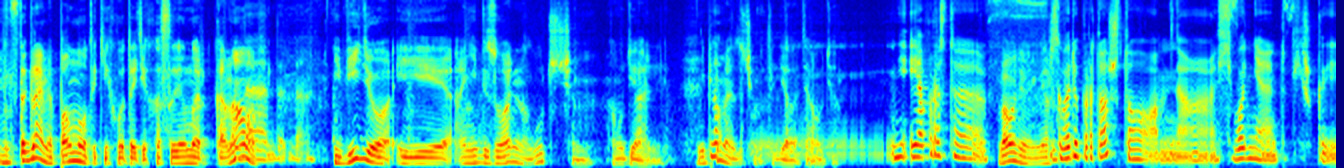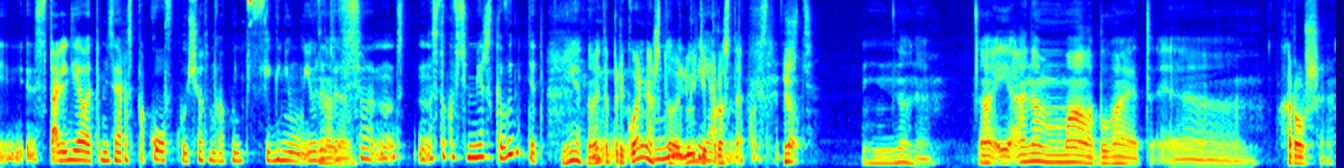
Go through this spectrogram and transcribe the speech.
В Инстаграме полно таких вот этих АСМР каналов да, да, да. и видео, и они визуально лучше, чем аудиальные. Не Ну, понимаю, зачем это делать аудио. Не, Я просто В аудио мерзко. говорю про то, что а, сегодня эту фишкой стали делать, там, не знаю, распаковку, еще там какую-нибудь фигню. И вот Ну это да. все настолько все мерзко выглядит. Нет, ну это прикольно, что Мне люди неприятно просто... Ну, ну да. А, и она мало бывает э, хорошая,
